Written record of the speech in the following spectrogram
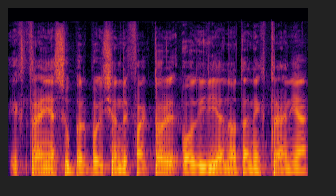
extraña superposición de factores, o diría no tan extraña.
